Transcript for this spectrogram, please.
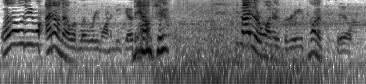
what level do you want? I don't know what level you want me to go down to. It's either one or three. It's one of the two.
